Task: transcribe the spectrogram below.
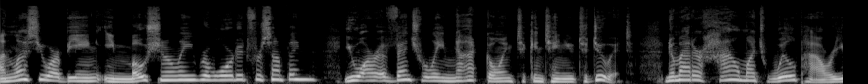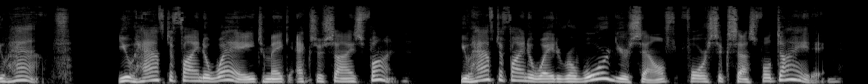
Unless you are being emotionally rewarded for something, you are eventually not going to continue to do it, no matter how much willpower you have. You have to find a way to make exercise fun. You have to find a way to reward yourself for successful dieting.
